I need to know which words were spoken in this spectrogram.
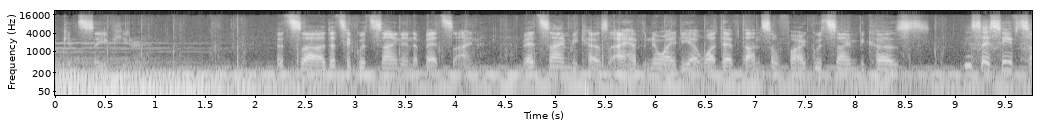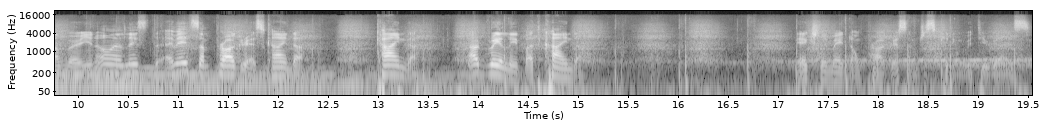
You can save here. That's uh, that's a good sign and a bad sign. Bad sign because I have no idea what I've done so far. Good sign because at least I saved somewhere, you know. At least I made some progress, kinda, kinda. Not really, but kinda. I actually made no progress. I'm just kidding with you guys.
